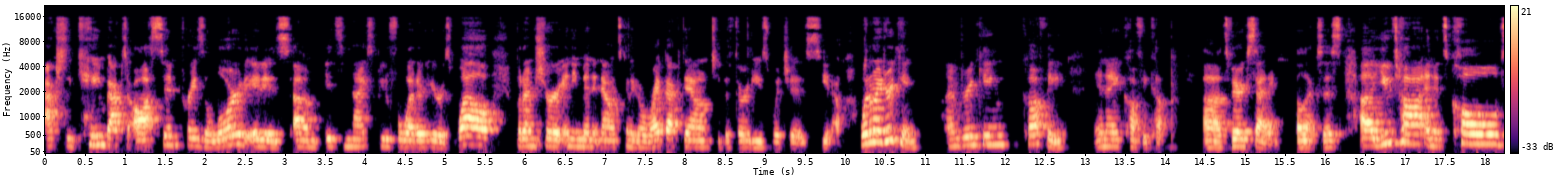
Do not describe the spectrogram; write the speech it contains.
Actually came back to Austin. Praise the Lord. It is um, it's nice, beautiful weather here as well. But I'm sure any minute now it's going to go right back down to the 30s, which is you know what am I drinking? I'm drinking coffee in a coffee cup. Uh, it's very exciting, Alexis. Uh, Utah, and it's cold.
